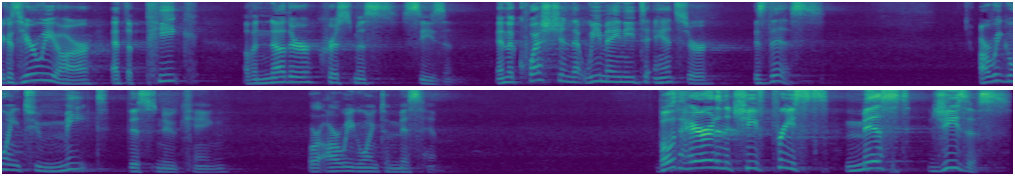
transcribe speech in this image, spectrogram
Because here we are at the peak of another Christmas season. And the question that we may need to answer is this Are we going to meet this new king or are we going to miss him? Both Herod and the chief priests missed Jesus.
